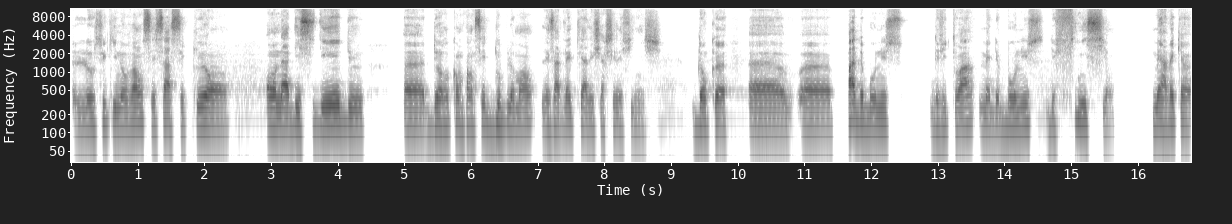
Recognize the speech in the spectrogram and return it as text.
Le truc innovant, c'est ça, c'est qu'on on a décidé de, euh, de récompenser doublement les athlètes qui allaient chercher les finishes. Donc, euh, euh, pas de bonus de victoire, mais de bonus de finition. Mais avec un,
